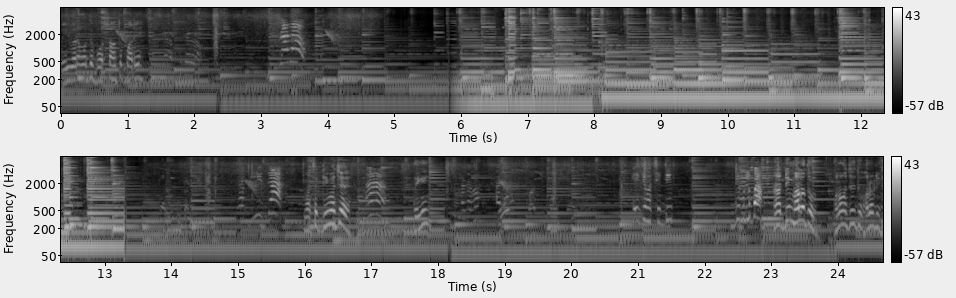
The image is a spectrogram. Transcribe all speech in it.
রবিবারের মধ্যে বর্ষা হতে পারে। ডিম আছে? হ্যাঁ। দেখি। এই যে হচ্ছে ডিম। ডিম লুপা। হ্যাঁ ডিম ভালো তো। ভালো মাছ তো ভালো ডিম।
